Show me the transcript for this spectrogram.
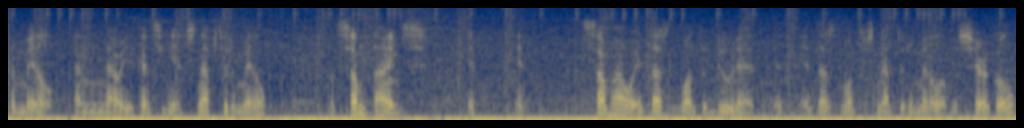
the middle and now you can see it snaps to the middle but sometimes it it somehow it doesn't want to do that. It, it doesn't want to snap to the middle of a circle.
